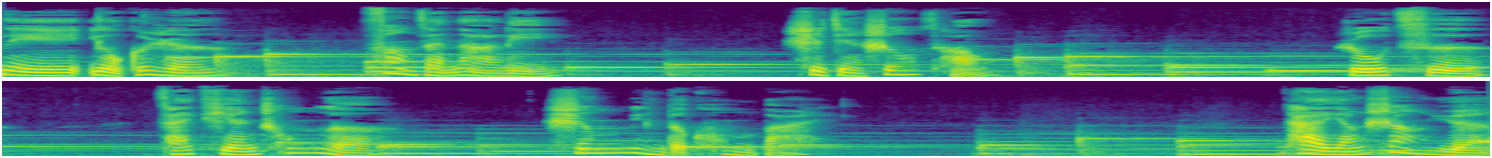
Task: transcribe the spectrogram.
里有个人放在那里是件收藏。如此才填充了生命的空白。太阳尚远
